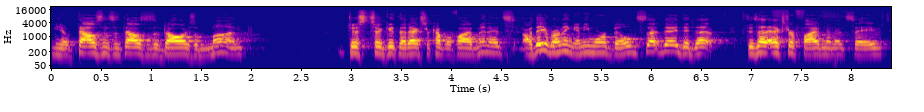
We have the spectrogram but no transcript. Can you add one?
you know, thousands and thousands of dollars a month just to get that extra couple five minutes. Are they running any more builds that day? Did that, did that extra five minutes saved,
